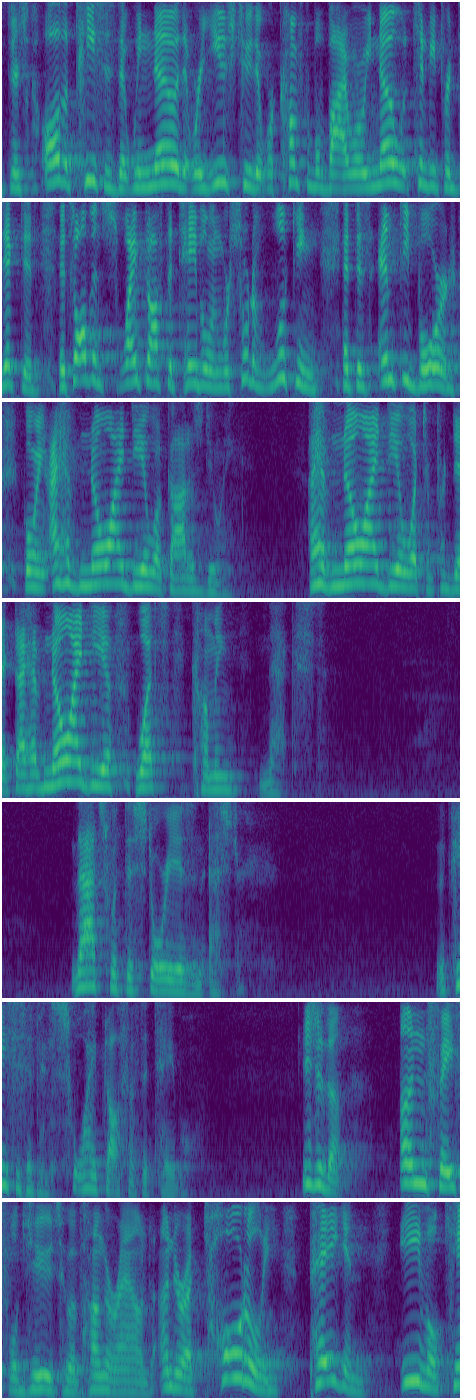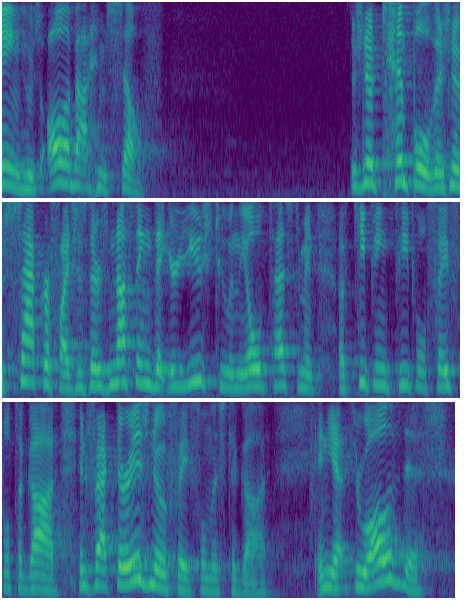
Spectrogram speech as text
There's all the pieces that we know, that we're used to, that we're comfortable by, where we know it can be predicted. It's all been swiped off the table, and we're sort of looking at this empty board going, I have no idea what God is doing. I have no idea what to predict. I have no idea what's coming next. That's what this story is in Esther. The pieces have been swiped off of the table. These are the unfaithful Jews who have hung around under a totally pagan, evil king who's all about himself. There's no temple, there's no sacrifices, there's nothing that you're used to in the Old Testament of keeping people faithful to God. In fact, there is no faithfulness to God. And yet, through all of this,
